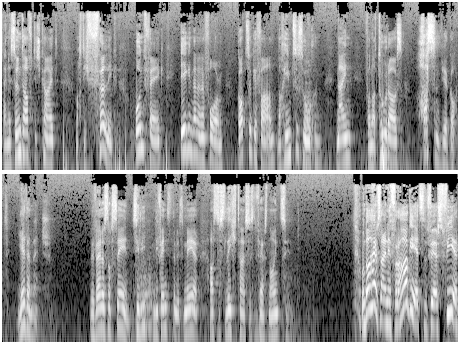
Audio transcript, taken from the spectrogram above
Deine Sündhaftigkeit macht dich völlig unfähig, irgendeiner Form Gott zu gefahren, nach ihm zu suchen. Nein, von Natur aus hassen wir Gott. Jeder Mensch. Wir werden es noch sehen. Sie liebten die Finsternis mehr als das Licht, heißt es in Vers 19. Und daher ist eine Frage jetzt in Vers 4.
